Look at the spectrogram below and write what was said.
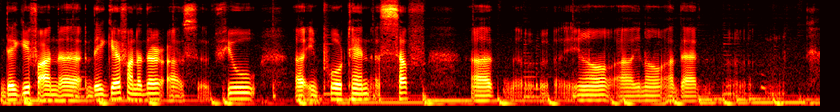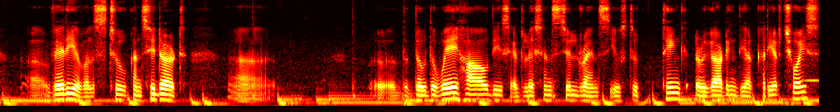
they give an uh, they gave another uh, few uh, important stuff uh, you know uh, you know that variables to considered the, the, the way how these adolescent children used to think regarding their career choice.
